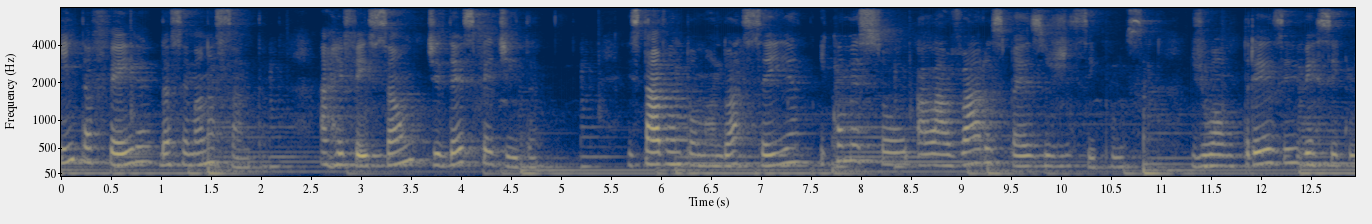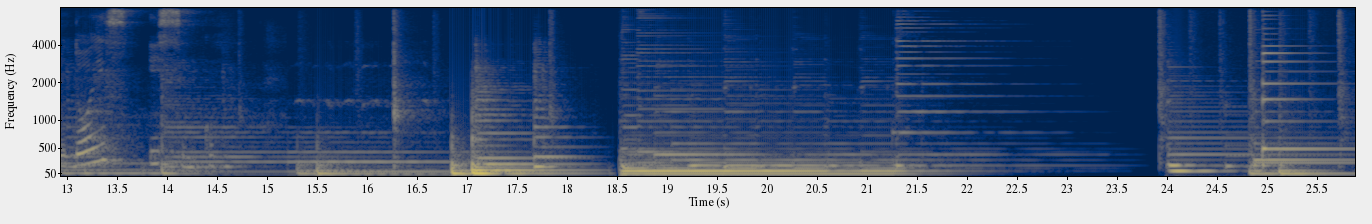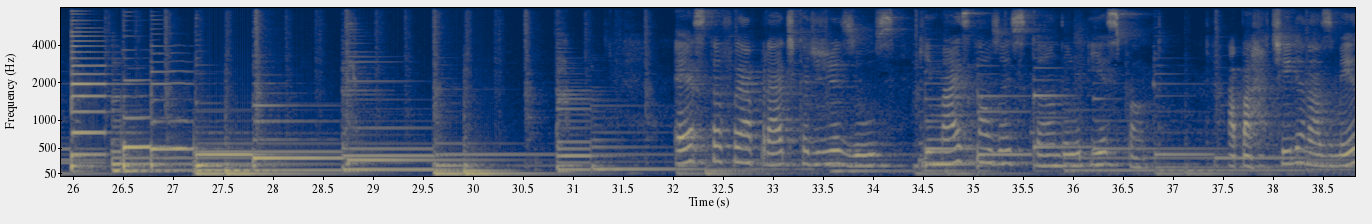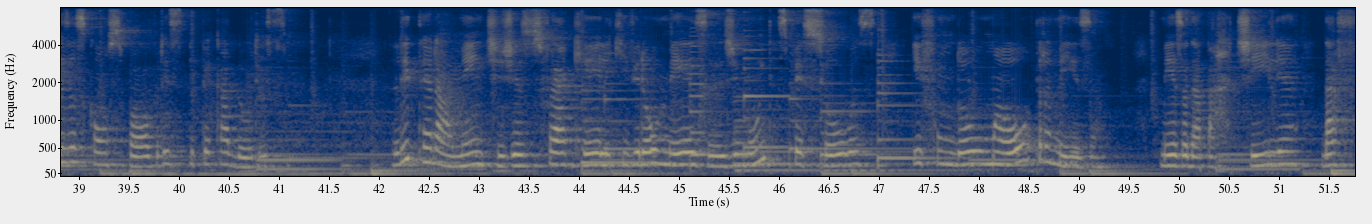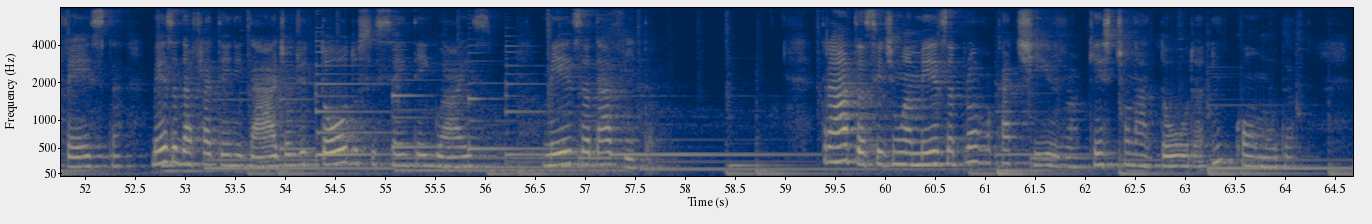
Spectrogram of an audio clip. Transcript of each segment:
quinta-feira da Semana Santa, a refeição de despedida. Estavam tomando a ceia e começou a lavar os pés dos discípulos. João 13, versículo 2 e 5. Esta foi a prática de Jesus que mais causou escândalo e espanto. A partilha nas mesas com os pobres e pecadores. Literalmente, Jesus foi aquele que virou mesas de muitas pessoas e fundou uma outra mesa. Mesa da partilha, da festa, mesa da fraternidade, onde todos se sentem iguais, mesa da vida. Trata-se de uma mesa provocativa, questionadora, incômoda,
